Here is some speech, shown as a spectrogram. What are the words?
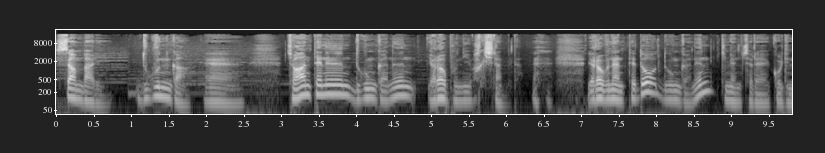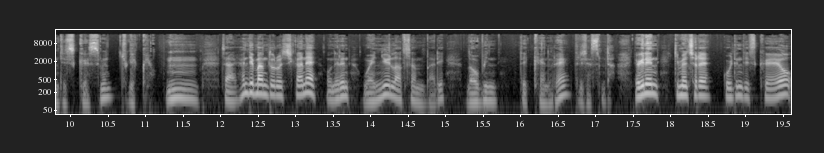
somebody 누군가 예. 저한테는 누군가는 여러분이 확실합니다. 여러분한테도 누군가는 김현철의 골든디스크였으면 좋겠고요. 음, 자, 현디맘도로 시간에 오늘은 When You Love Somebody, 러빈 데크의 노래 들으셨습니다. 여기는 김현철의 골든디스크예요.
